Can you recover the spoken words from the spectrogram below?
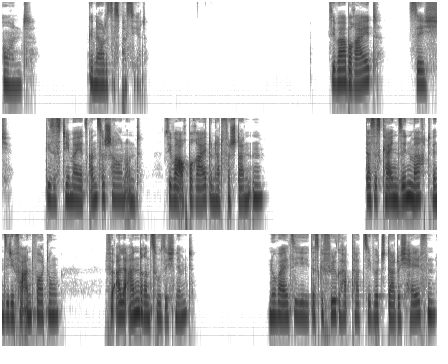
Und genau das ist passiert. Sie war bereit, sich dieses Thema jetzt anzuschauen und sie war auch bereit und hat verstanden, dass es keinen Sinn macht, wenn sie die Verantwortung für alle anderen zu sich nimmt, nur weil sie das Gefühl gehabt hat, sie wird dadurch helfen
